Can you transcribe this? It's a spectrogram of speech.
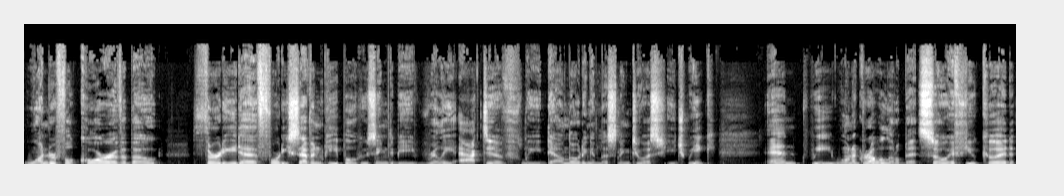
wonderful core of about 30 to 47 people who seem to be really actively downloading and listening to us each week. And we want to grow a little bit. So if you could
